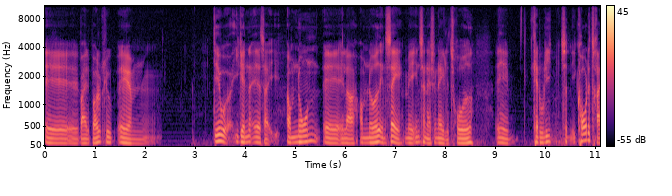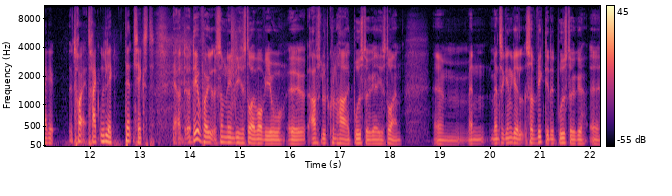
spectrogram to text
øh, Vejle Boldklub. Øh, det er jo igen altså, om nogen øh, eller om noget en sag med internationale tråde. Øh, kan du lige sådan i korte trække træk, træk udlægge den tekst? Ja, og det er jo for eksempel en af de historier, hvor vi jo øh, absolut kun har et brudstykke af historien. Øhm, men, men til gengæld så vigtigt et brudstykke, øh,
